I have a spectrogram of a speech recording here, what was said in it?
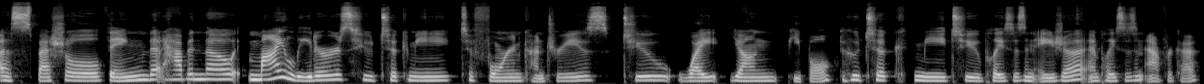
a special thing that happened though. My leaders who took me to foreign countries, two white young people who took me to places in Asia and places in Africa,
